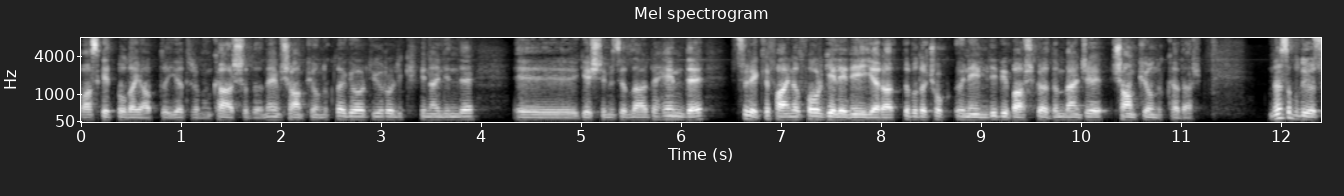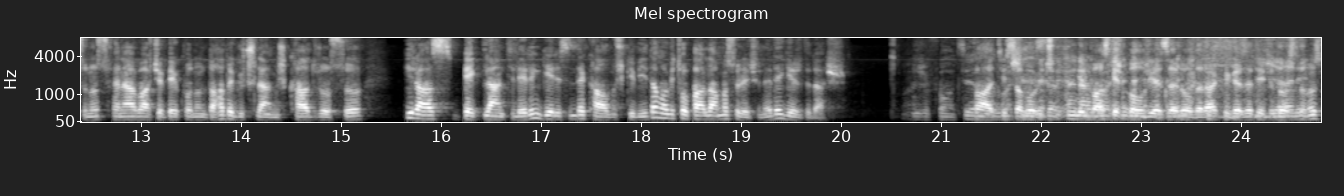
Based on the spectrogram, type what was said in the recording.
basketbola yaptığı yatırımın karşılığını hem şampiyonlukla gördü Euroleague finalinde e, geçtiğimiz yıllarda hem de sürekli Final Four geleneği yarattı. Bu da çok önemli bir başka adım bence şampiyonluk kadar. Nasıl buluyorsunuz Fenerbahçe Beko'nun daha da güçlenmiş kadrosu biraz beklentilerin gerisinde kalmış gibiydi ama bir toparlanma sürecine de girdiler. Bence Fatih, Fatih Saboviç bir basketbol yazarı olarak bir gazeteci Yani- dostumuz.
